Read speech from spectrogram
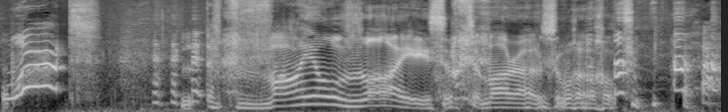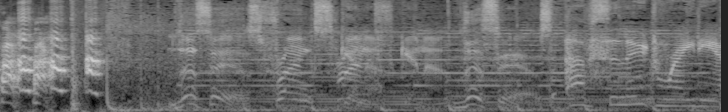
What? Vile lies of tomorrow's world. This is Frank Skinner. This is Absolute Radio.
